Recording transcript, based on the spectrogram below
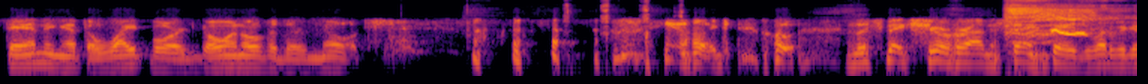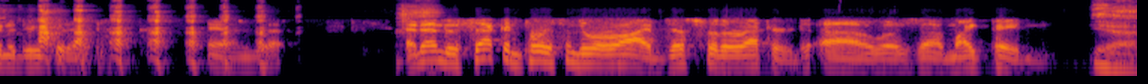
standing at the whiteboard going over their notes. you know, like oh, let's make sure we're on the same page. What are we going to do today? And uh, and then the second person to arrive, just for the record, uh, was uh, Mike Paton. Yeah.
